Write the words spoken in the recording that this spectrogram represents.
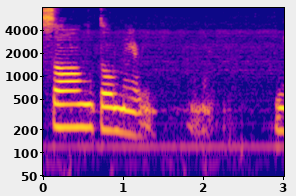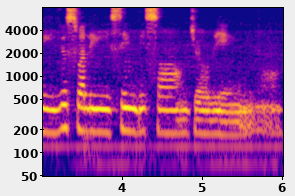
song to Mary. Ayan we usually sing this song during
